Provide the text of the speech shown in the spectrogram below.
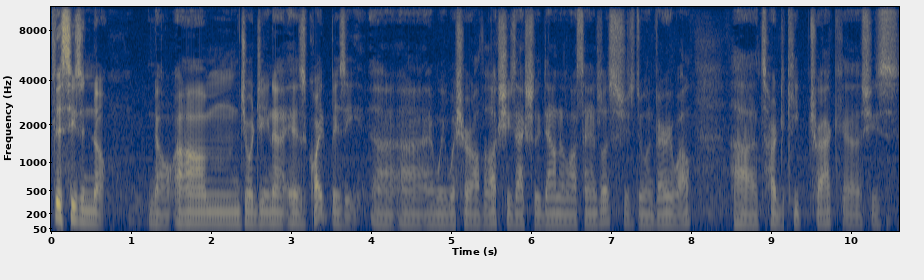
This season, no. No. Um, Georgina is quite busy, uh, uh, and we wish her all the luck. She's actually down in Los Angeles. She's doing very well. Uh, it's hard to keep track. Uh, she's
